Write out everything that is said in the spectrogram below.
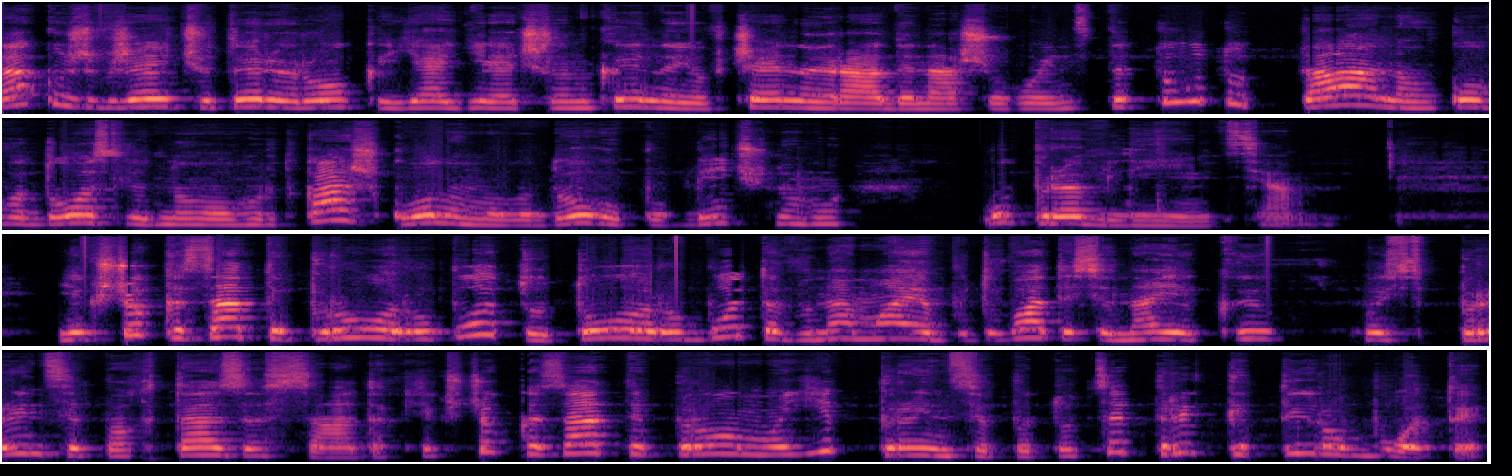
Також вже 4 роки я є членкиною вченої ради нашого інституту та науково-дослідного гуртка школи молодого публічного управлінця. Якщо казати про роботу, то робота вона має будуватися на якихось принципах та засадах. Якщо казати про мої принципи, то це три кити роботи,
